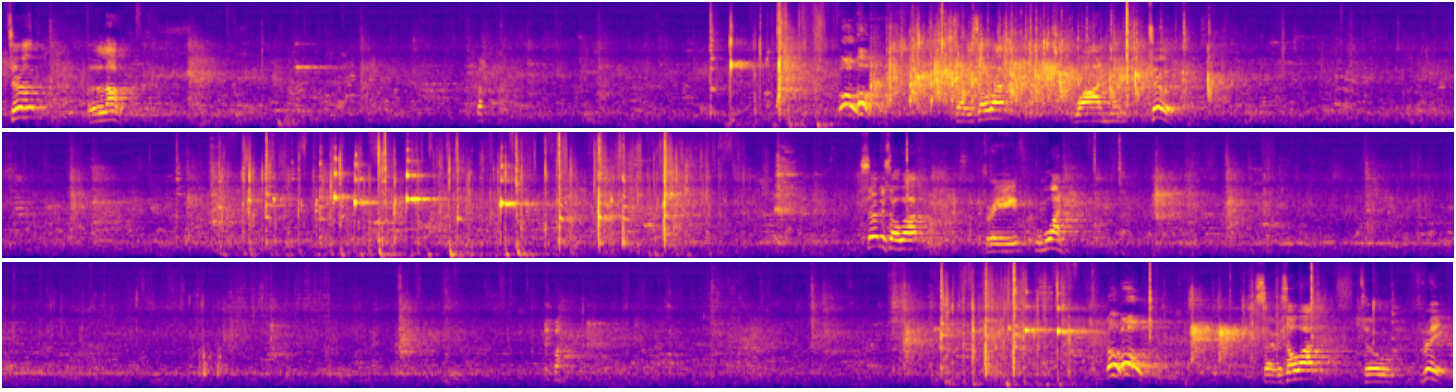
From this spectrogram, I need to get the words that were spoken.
Two love. Service over. One, two. Service over. Three, one. Service over. Two, three. Three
